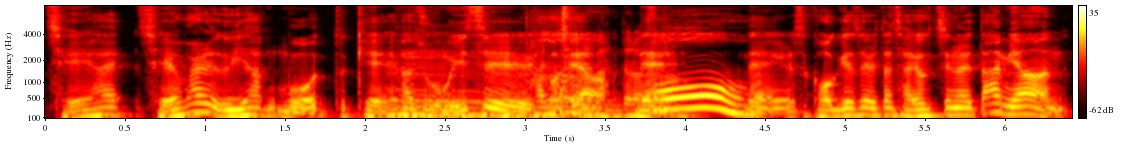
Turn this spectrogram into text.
재활 재활의학 뭐 어떻게 해가지고 뭐 음, 있을 거예요. 만들어서. 네. 오. 네, 그래서 거기에서 일단 자격증을 따면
